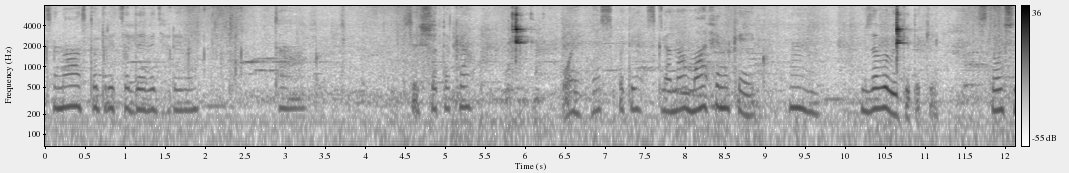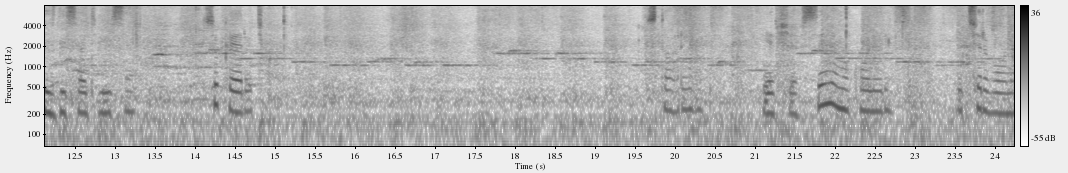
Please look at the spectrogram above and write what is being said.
ціна 139 гривень. Так. Це що таке? Ой, господи, скляна мафін кейк. Завеликий такий. 168. Цукерочка. 100 гривень. Є ще в синьому кольорі і червона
